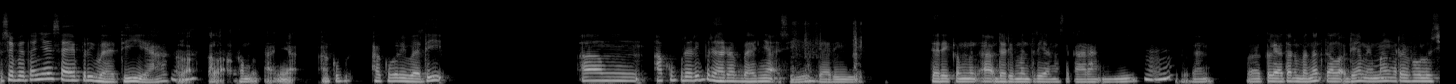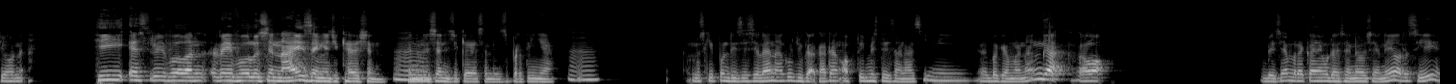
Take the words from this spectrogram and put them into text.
sebetulnya saya pribadi ya, kalau Hmm. kalau kamu tanya, aku aku pribadi em, aku pribadi berharap banyak sih dari dari kemen- eh, dari menteri yang sekarang ini Mm-mm. gitu kan. Kelihatan banget kalau dia memang revolusioner he is revol- revolutionizing education, Hmm. Indonesian education sepertinya. Mm-mm. Meskipun di sisi lain aku juga kadang optimis di sana sini. Bagaimana enggak kalau biasanya mereka yang udah senior-senior sih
